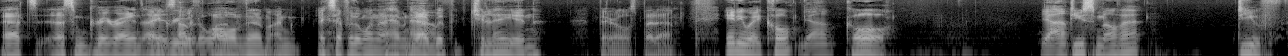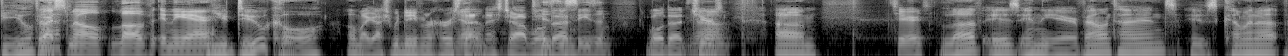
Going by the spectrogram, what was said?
That's that's some great writings. I agree with all of them. I'm except for the one that I haven't had with Chilean barrels. But uh, anyway, Cole, Yeah. Cole, Yeah. do you smell that? Do you feel Do that? Do I smell love in the air? You do, Cole. Oh my gosh, we didn't even rehearse Yeah. that. Nice job. Well Tis the done. season. Well done. Cheers. Yeah. Um, Cheers. love is in the air. Valentine's is coming up,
